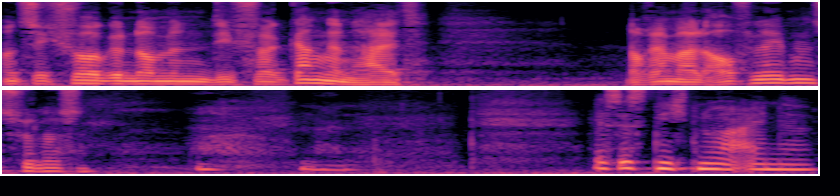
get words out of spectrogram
und sich vorgenommen, die Vergangenheit noch einmal aufleben zu lassen? Ach, nein. Es ist nicht nur eine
